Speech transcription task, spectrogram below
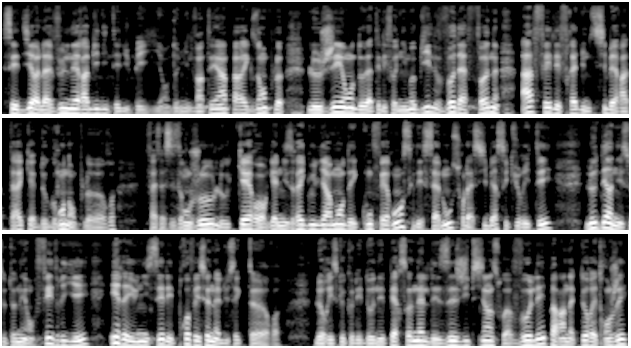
C'est dire la vulnérabilité du pays. En 2021, par exemple, le géant de la téléphonie mobile, Vodafone, a fait les frais d'une cyberattaque de grande ampleur. Face à ces enjeux, le Caire organise régulièrement des et des salons sur la cybersécurité. Le dernier se tenait en février et réunissait les professionnels du secteur. Le risque que les données personnelles des Égyptiens soient volées par un acteur étranger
